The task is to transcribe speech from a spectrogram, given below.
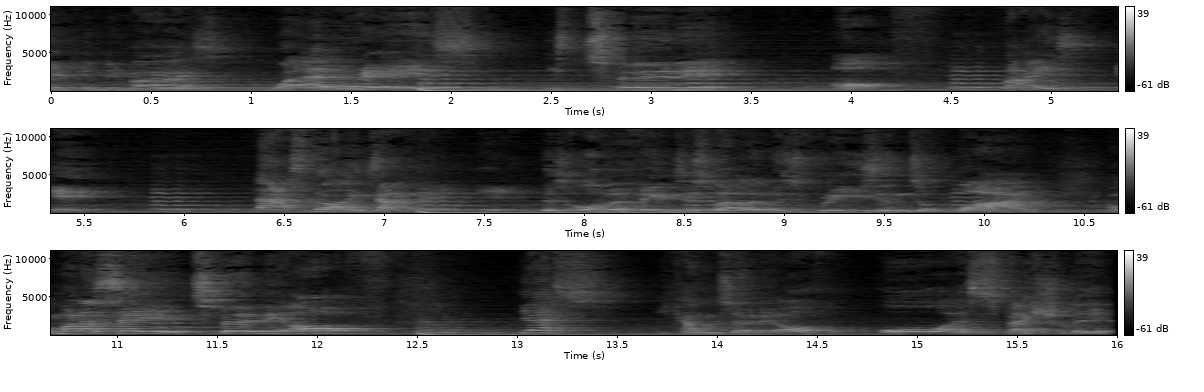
Vaping device, whatever it is, is turn it off. That is it. That's not exactly it. There's other things as well, and there's reasons why. And when I say turn it off, yes, you can turn it off, or especially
